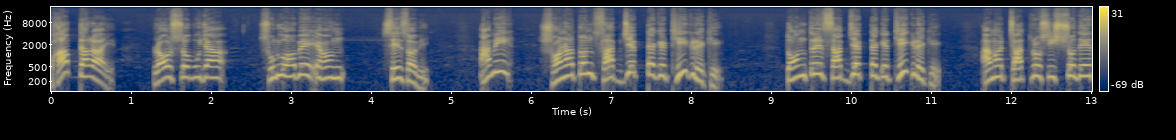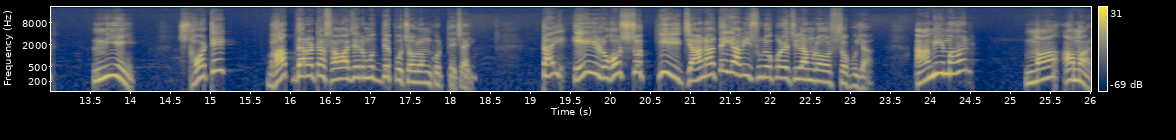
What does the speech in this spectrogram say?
ভাবধারায় রহস্য পূজা শুরু হবে এবং শেষ হবে। আমি সনাতন সাবজেক্টটাকে ঠিক রেখে, তন্ত্রের সাবজেক্টটাকে ঠিক রেখে আমার ছাত্র শিষ্যদের নিয়ে সঠিক ভাবধারাটা সমাজের মধ্যে প্রচলন করতে চাই। তাই এই রহস্য কি জানাতেই আমি শুরু করেছিলাম রহস্য পূজা। আমি মার, মা আমার।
